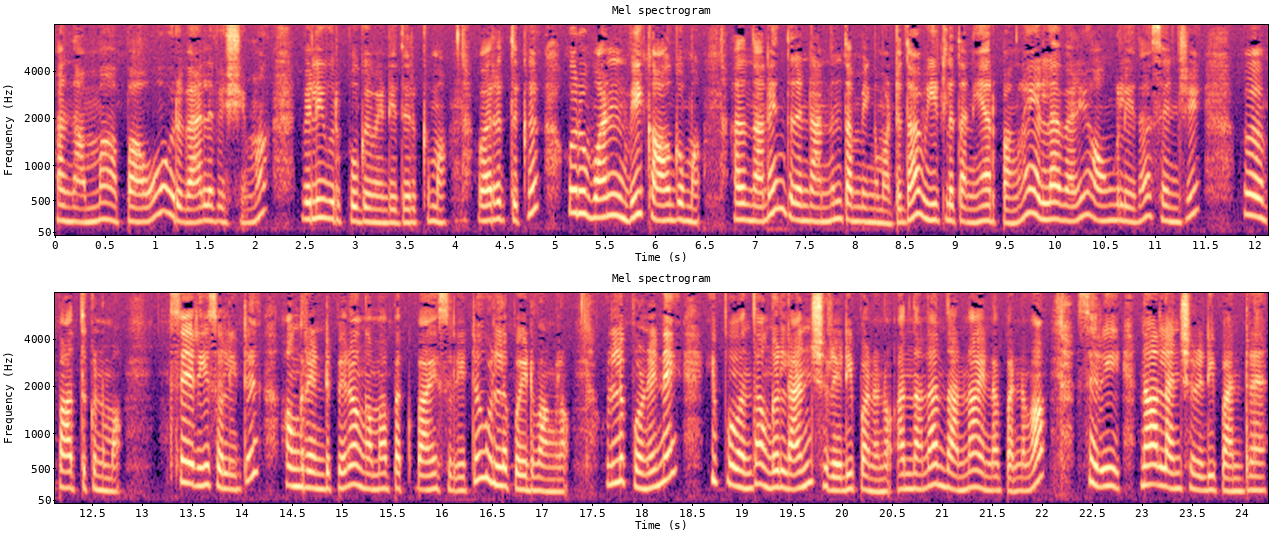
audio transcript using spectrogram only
அந்த அம்மா அப்பாவும் ஒரு வேலை விஷயமா வெளியூர் போக வேண்டியது இருக்குமா? வரத்துக்கு ஒரு ஒன் வீக் ஆகுமா? அதனால இந்த ரெண்டு அண்ணன் தம்பிங்க மட்டும்தான் வீட்டில் தனியாக இருப்பாங்களா எல்லா வேலையும் அவங்களே தான் செஞ்சு பார்த்துக்கணுமா சரி சொல்லிட்டு அவங்க ரெண்டு பேரும் அவங்க அம்மா அப்பாவுக்கு பாய் சொல்லிட்டு உள்ளே போயிடுவாங்களாம். உள்ளே போனேன்னே இப்போ வந்து அவங்க லஞ்ச் ரெடி பண்ணணும். அதனால அந்த அண்ணா என்ன பண்ணுவான் சரி நான் லஞ்ச் ரெடி பண்ணுறேன்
